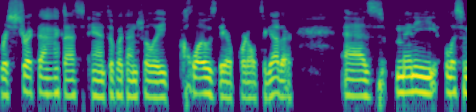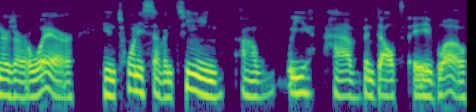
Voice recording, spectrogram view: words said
restrict access and to potentially close the airport altogether. As many listeners are aware, in 2017, uh, we have been dealt a blow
